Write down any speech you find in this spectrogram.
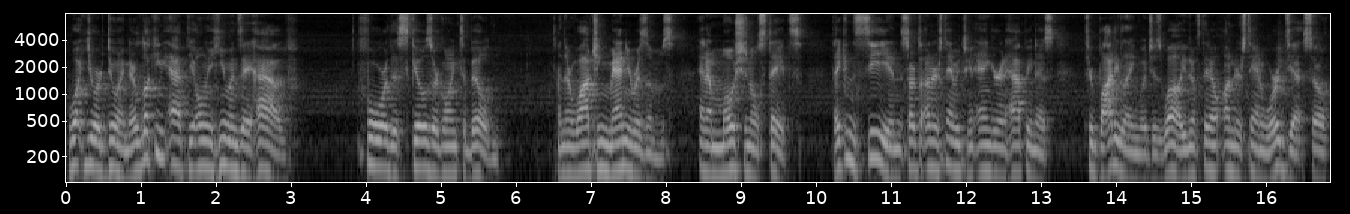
what you're doing. They're looking at the only humans they have for the skills they're going to build. And they're watching mannerisms and emotional states. They can see and start to understand between anger and happiness through body language as well, even if they don't understand words yet. So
